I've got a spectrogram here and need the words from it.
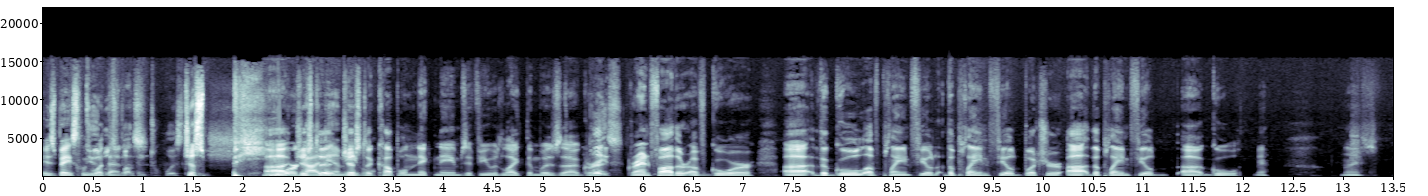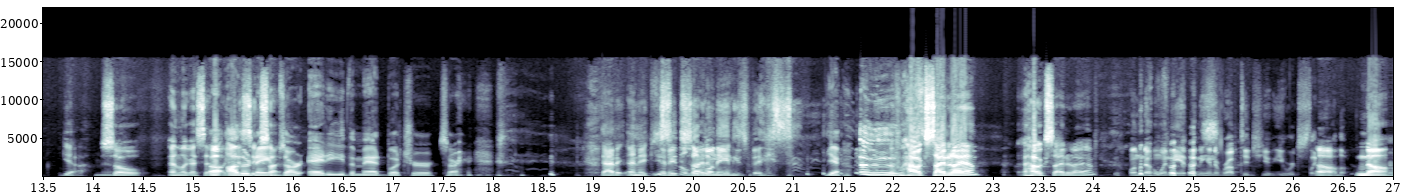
Is basically what was that fucking is. twisted Just pure Uh, just a, just evil. a couple nicknames, if you would like them, was uh, gra- grandfather of Gore, uh, the Ghoul of Plainfield, the Plainfield Butcher, uh, the Plainfield uh, Ghoul. Yeah, nice. yeah. Yeah. So and like I said, Uh, like, other this exci- names are Eddie, the Mad Butcher. Sorry, that and it, You it see the look on me. Andy's face. yeah. How excited I am! How excited I am! well, no, when Anthony interrupted you, you were just like, oh "Mother-" no,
